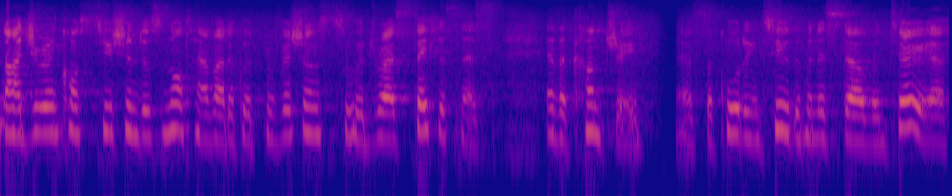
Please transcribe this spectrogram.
The Nigerian constitution does not have adequate provisions to address statelessness in the country, as according to the Minister of Interior,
